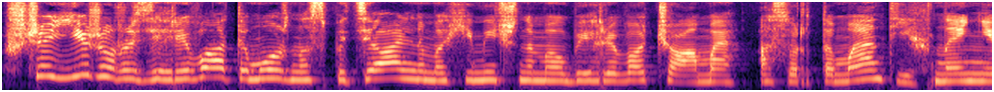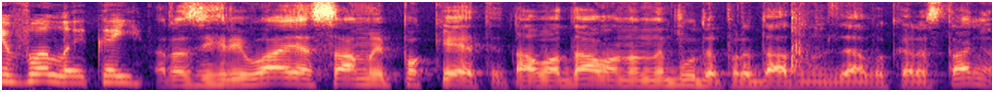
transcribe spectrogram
Ще їжу розігрівати можна спеціальними хімічними обігрівачами. Асортимент їх нині великий. Розігріває саме пакети. Та вода вона не буде придатна для використання.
